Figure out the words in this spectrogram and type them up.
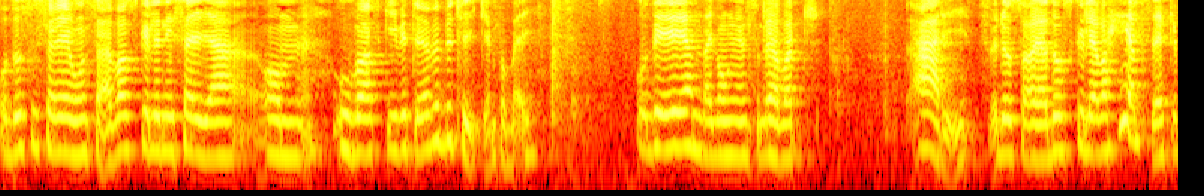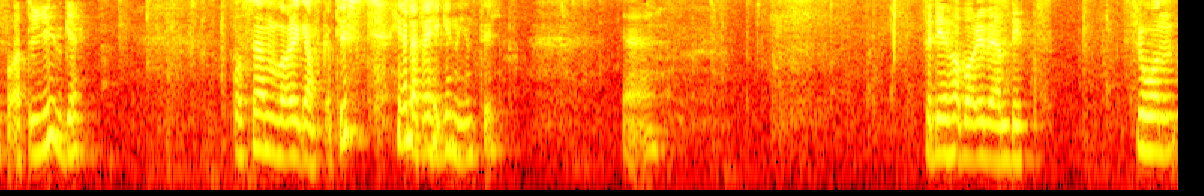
Och då så säger hon så här, vad skulle ni säga om Ove har skrivit över butiken på mig? Och det är enda gången som jag har varit arg. För då sa jag, då skulle jag vara helt säker på att du ljuger. Och sen var det ganska tyst hela vägen in till. Eh. För det har varit väldigt, från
